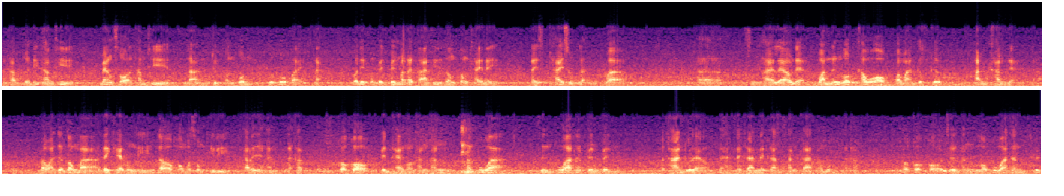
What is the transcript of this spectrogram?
นะครับเหมือนที่ทำที่แม่ฮ่องสอนทำที่ด่านจุดผ่อนปลนทั่วไปนะวันนี้คงเป็นเป็นมาตรการที่ต้องต้องใช้ใน ในท้ายสุดแหละว่าสุดท้ายแล้วเนี่ยวันนึงรถเข้าออกประมาณเกือบเกือบพันคันเนี่ยเราอาจจะต้องมาได้แค่ตรงนี้แล้วเอาของมาส่งที่นี่อะไรอย่างนั้นนะครับ ก็ก็เป็นแผนของทางทางท่านผู้ว่า ซึ่งผู้ว่าท่านเป็นเป็นประธานอยู่แล้วนะในการในการสั่งการทั้งหมดนะครับ ก็ก็ขอเชิญทางรองผู้ว่าท่านช่วย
